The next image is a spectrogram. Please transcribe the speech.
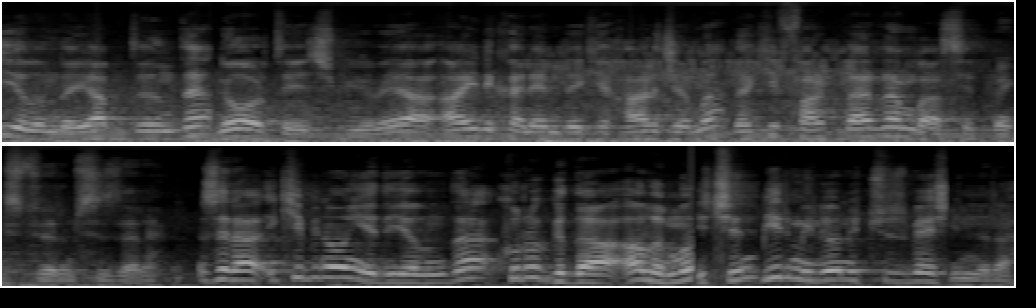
yılında yaptığında ne ortaya çıkıyor veya aynı kalemdeki harcamadaki farklardan bahsetmek istiyorum sizlere. Mesela 2017 yılında kuru gıda alımı için 1 milyon 305 bin lira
